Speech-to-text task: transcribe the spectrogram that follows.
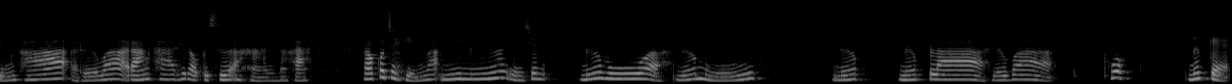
สินค้าหรือว่าร้านค้าที่เราไปซื้ออาหารนะคะ เราก็จะเห็นว่ามีเนื้ออย่างเช่น เนื้อวัว เนื้อหมู เนื้อเนื้อปลาหรือว่าพวกเนื้อแกะ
